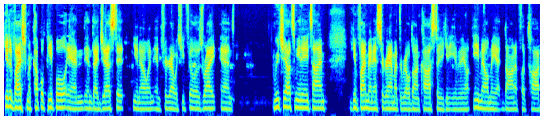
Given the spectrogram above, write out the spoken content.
get advice from a couple people and and digest it, you know, and, and figure out what you feel is right. And reach out to me at any time. You can find me on Instagram at the real Don Costa. You can email email me at don at fliptalk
